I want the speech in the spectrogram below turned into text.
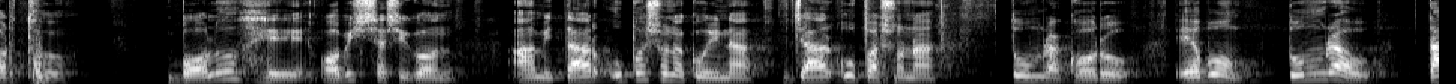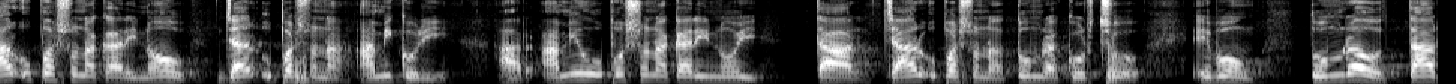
অর্থ। বলো হে অবিশ্বাসীগণ, আমি তার উপাসনা করি না, যার উপাসনা তোমরা করো, এবং তোমরাও তার উপাসনাকারী নও, যার উপাসনা আমি করি। আর আমিও উপাসনাকারী নই, তার, যার উপাসনা তোমরা করছ, এবং তোমরাও তার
